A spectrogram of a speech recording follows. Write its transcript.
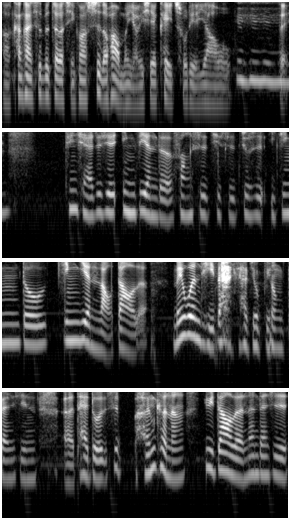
呃看看是不是这个情况。是的话，我们有一些可以处理的药物。嗯哼哼。对。听起来这些应变的方式，其实就是已经都经验老道了，没问题，大家就不用担心。呃，太多是很可能遇到了，那但是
